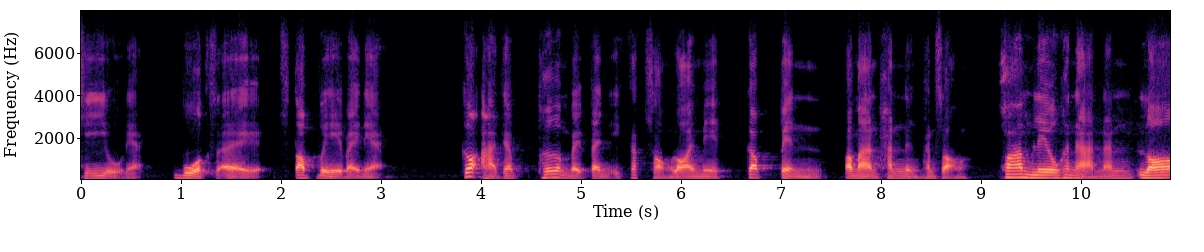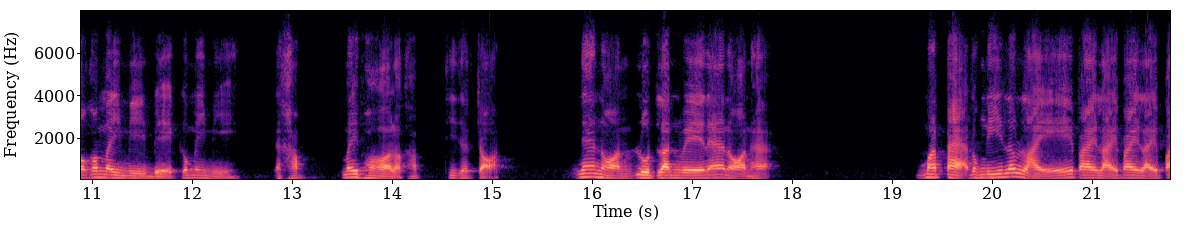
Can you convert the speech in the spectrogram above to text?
ชี้อยู่เนี่ย บวกเอ่อ stop way ไปเนี่ย ก็อาจจะเพิ่มไปเป็นอีกสัก 200 เมตร ก็เป็นประมาณพันหนึ่งพันสองความเร็วขนาดนั้นล้อก็ไม่มีเบรกก็ไม่มีนะครับ ไม่พอหรอกครับ ที่จะจอด แน่นอนหลุดรันเวย์แน่นอนฮะมาแตะตรงนี้แล้วไหลไปไหลไปไหลไป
